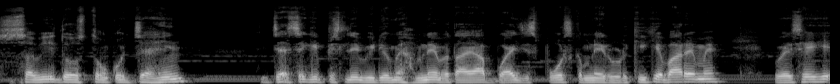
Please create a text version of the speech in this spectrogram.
सभी दोस्तों को जय हिंद। जैसे कि पिछली वीडियो में हमने बताया बॉयज़ स्पोर्ट्स कंपनी रुड़की के बारे में, वैसे ही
